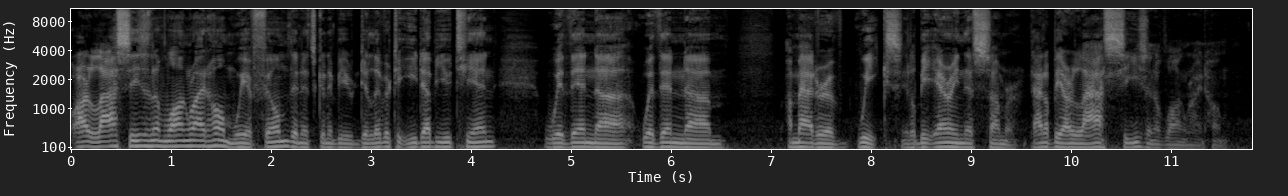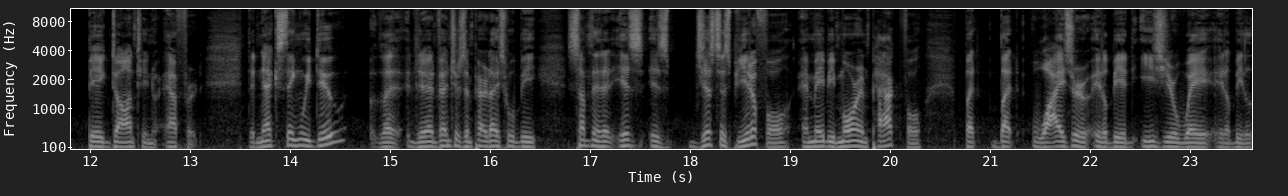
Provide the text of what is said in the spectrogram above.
Our last season of Long Ride Home, we have filmed, and it's going to be delivered to EWTN within uh, within um, a matter of weeks. It'll be airing this summer. That'll be our last season of Long Ride Home. Big daunting effort. The next thing we do, the, the Adventures in Paradise, will be something that is is just as beautiful and maybe more impactful, but but wiser. It'll be an easier way. It'll be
